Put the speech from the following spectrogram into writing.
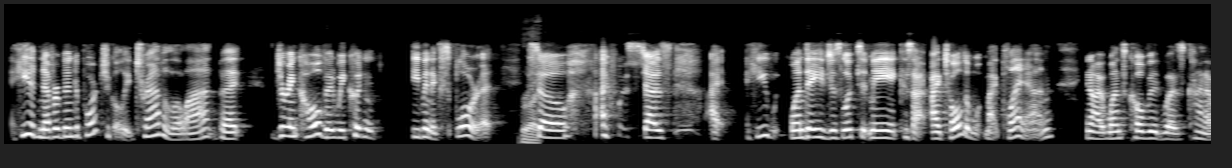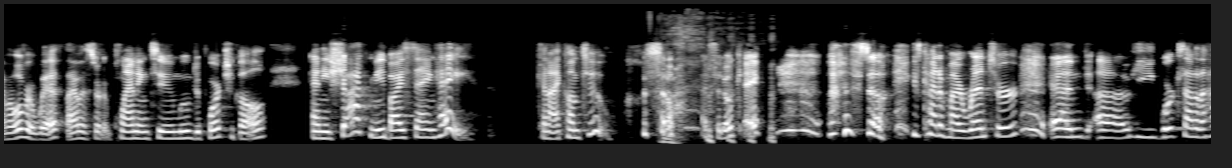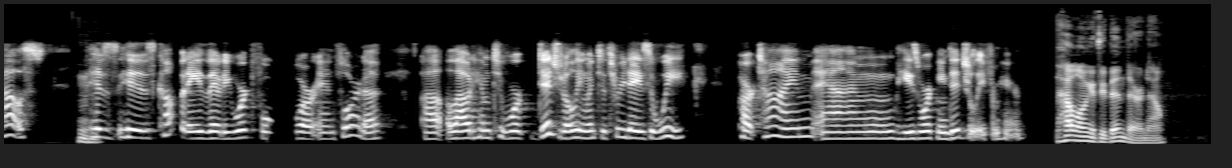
he had never been to Portugal. He'd traveled a lot, but during COVID, we couldn't even explore it. Right. So I was just, I, he, one day he just looked at me because I, I told him what my plan, you know, I, once COVID was kind of over with, I was sort of planning to move to Portugal. And he shocked me by saying, Hey, can I come too? So I said, okay. so he's kind of my renter and uh, he works out of the house Mm-hmm. His his company that he worked for in Florida uh, allowed him to work digital. He went to three days a week, part time, and he's working digitally from here. How long have you been there now?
